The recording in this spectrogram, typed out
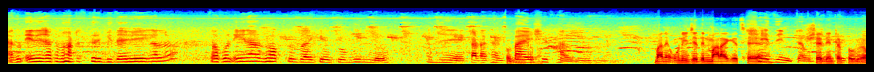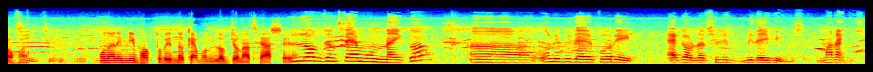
এখন ইনি যখন হঠাৎ করে বিদায় হয়ে গেল তখন এনার ভক্ত দয় কেউ কেউ বুঝলো যে কাটাখালি বাইশে ফাল্গুন হয়। মানে উনি যেদিন মারা গেছে সেই দিনটা সেই দিনটা প্রোগ্রাম হয়। ওনার এমনি ভক্তবৃন্দ কেমন লোকজন আছে আসে? লোকজন তেমন নাই গো। উনি বিদায়ের পরে এগারোটা ছেলে বিদায় হয়ে গেছে মারা গেছে।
